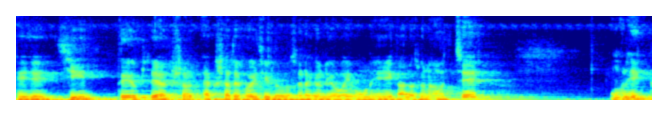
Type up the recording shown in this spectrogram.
এই যে জিৎ দেব যে একসা- একসাথে হয়েছিল, সেটাকে নিয়ে ভাই অনেক আলোচনা হচ্ছে। অনেক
